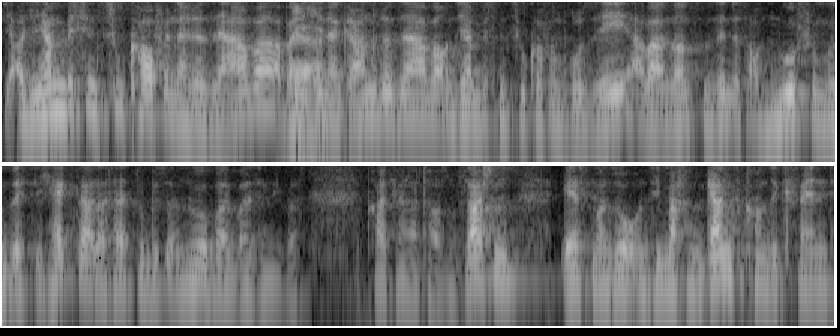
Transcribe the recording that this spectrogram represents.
Sie- Also sie haben ein bisschen Zukauf in der Reserva, aber nicht Ja. in der Gran Reserva und sie haben ein bisschen Zukauf im Rosé, aber ansonsten sind es auch nur 65 Hektar, das heißt, du bist auch nur bei, weiß ich nicht was, 300.000, 400.000 Flaschen. Erstmal so und sie machen ganz konsequent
